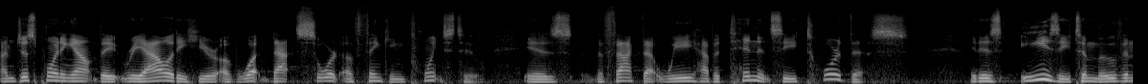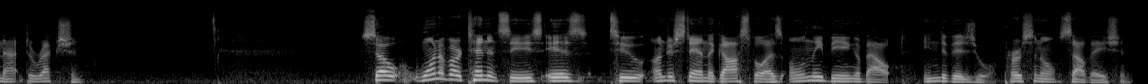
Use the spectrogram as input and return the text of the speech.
I'm just pointing out the reality here of what that sort of thinking points to is the fact that we have a tendency toward this. It is easy to move in that direction. So, one of our tendencies is to understand the gospel as only being about individual, personal salvation.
